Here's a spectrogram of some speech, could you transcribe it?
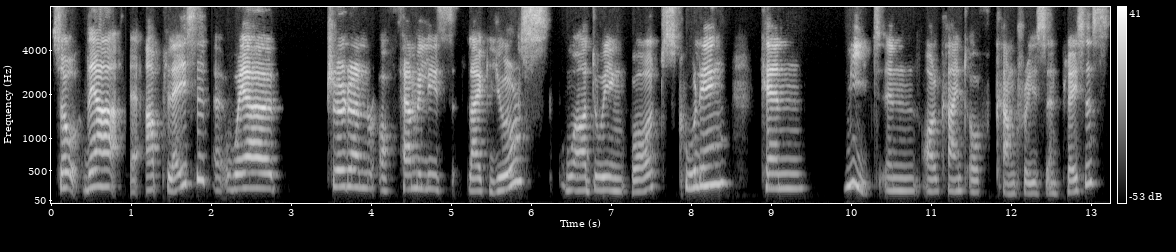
So there are places uh, where children of families like yours who are doing world schooling can meet in all kind of countries and places.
